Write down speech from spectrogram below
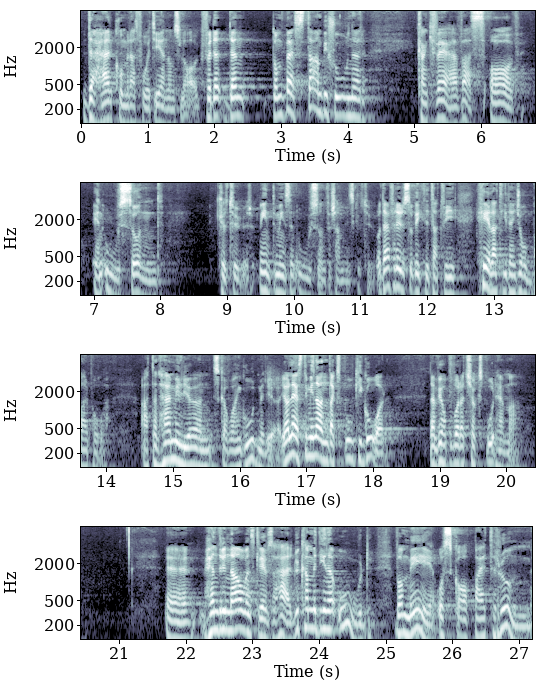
det här kommer att få ett genomslag. För den, den, de bästa ambitioner kan kvävas av en osund kultur och inte minst en osund församlingskultur. Och därför är det så viktigt att vi hela tiden jobbar på att den här miljön ska vara en god miljö. Jag läste min andaktsbok igår, den vi har på vårt köksbord hemma. Eh, Henry Nouwen skrev så här, du kan med dina ord vara med och skapa ett rum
